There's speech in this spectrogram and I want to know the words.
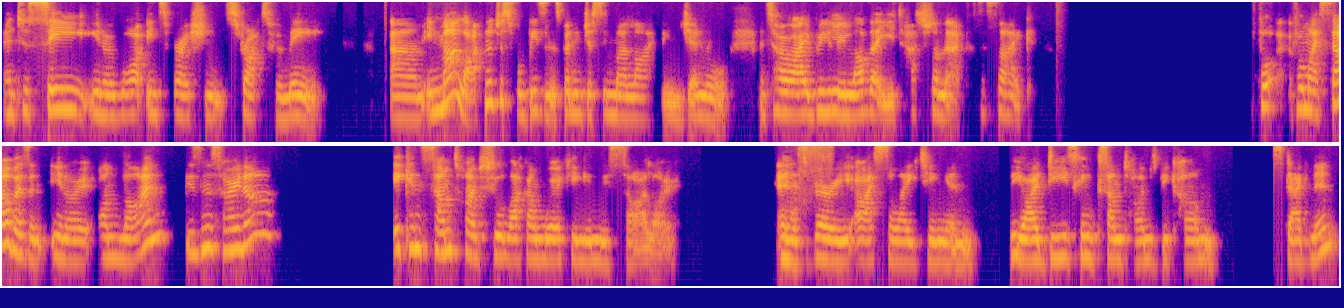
and to see, you know, what inspiration strikes for me um, in my life, not just for business, but in just in my life in general. And so I really love that you touched on that because it's like for for myself as an you know online business owner, it can sometimes feel like I'm working in this silo, and yes. it's very isolating, and the ideas can sometimes become stagnant,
